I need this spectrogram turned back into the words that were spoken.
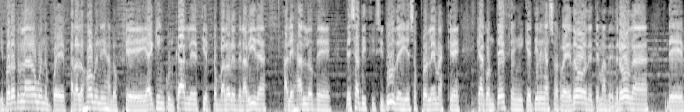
Y por otro lado, bueno, pues para los jóvenes a los que hay que inculcarles ciertos valores de la vida, alejarlos de, de esas vicisitudes y esos problemas que, que acontecen y que tienen a su alrededor, de temas de drogas, de,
